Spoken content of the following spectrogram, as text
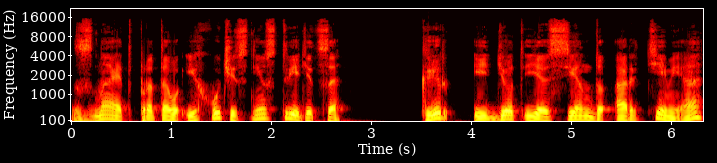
знает про того и хочет с ним встретиться. Кир идет Евсен до Артемии, а?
